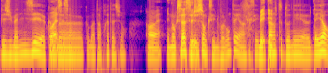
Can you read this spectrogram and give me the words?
déshumanisé euh, comme, Ouais, euh, comme interprétation. Ouais. Et donc, ça, Mais c'est. Tu sens que c'est une volonté, hein, c'est Mais une et- teinte donnée. D'ailleurs,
